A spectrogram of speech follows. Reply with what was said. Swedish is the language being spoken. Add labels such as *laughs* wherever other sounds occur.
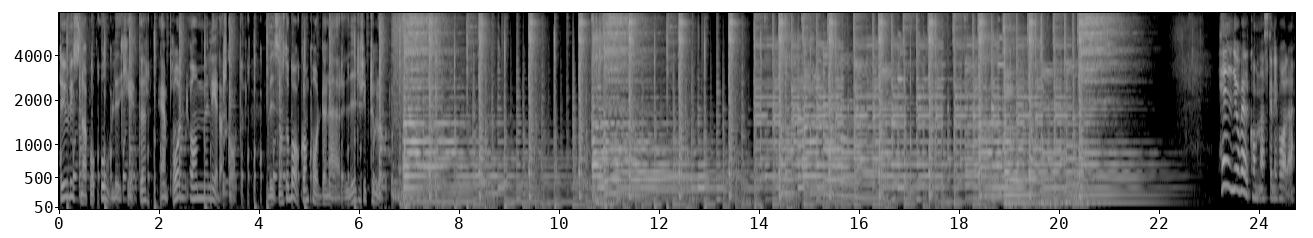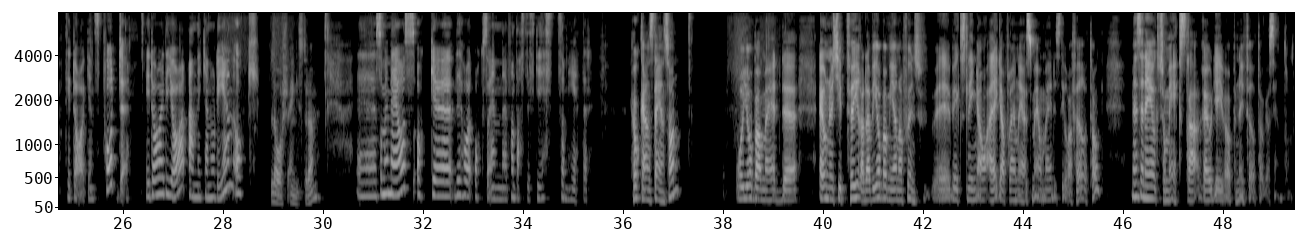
Du lyssnar på Olikheter, en podd om ledarskap. Vi som står bakom podden är Leadership to Grow. Hej och välkomna ska ni vara till dagens podd. Idag är det jag, Annika Nordén, och Lars Engström. eh, som är med oss. Och eh, vi har också en eh, fantastisk gäst som heter Håkan Stensson och jobbar med eh, Ownership 4 där vi jobbar med generationsväxlingar och ägarförändringar i små och medelstora företag. Men sen är jag också som extra rådgivare på Nyföretagarcentrum.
